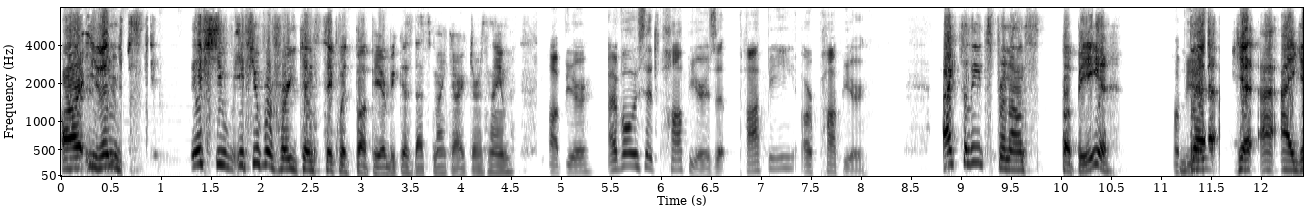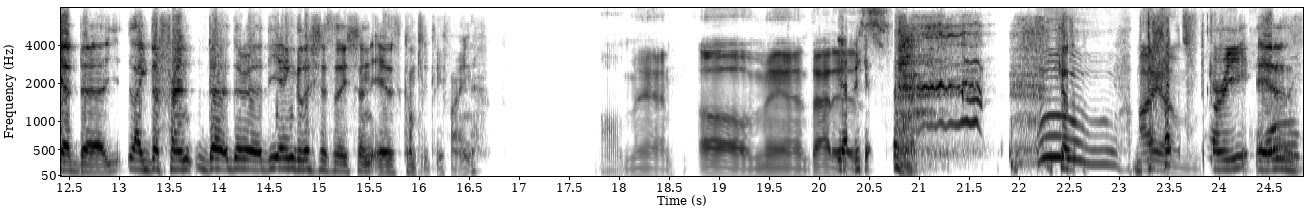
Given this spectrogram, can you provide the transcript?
Or even you- just. If you if you prefer, you can stick with Papier because that's my character's name. Poppier. I've always said Poppier. Is it Poppy or Poppier? Actually, it's pronounced. Poppier? But yeah, I, I get the like the friend the the the Englishization is completely fine. Oh man. Oh man. That Yeah, is. because, because I am story is.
